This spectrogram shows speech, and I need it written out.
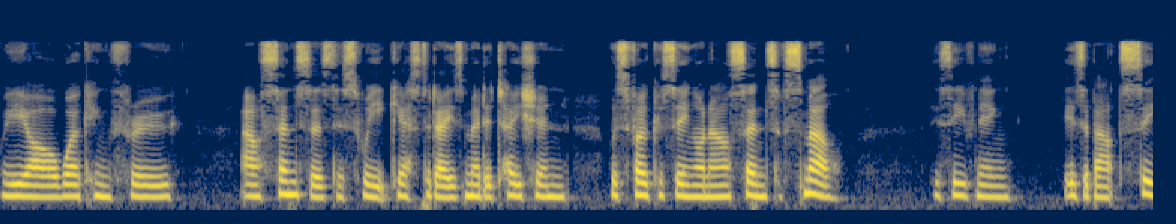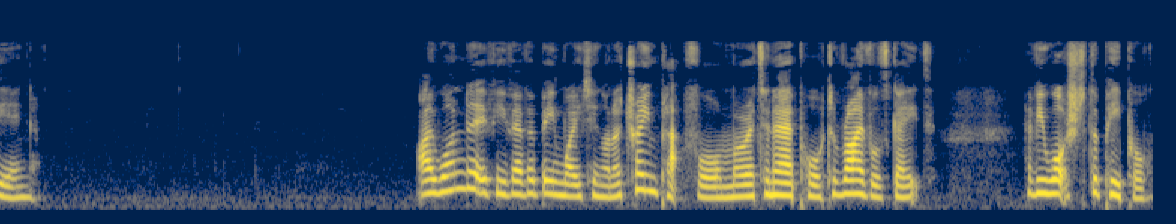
We are working through our senses this week. Yesterday's meditation was focusing on our sense of smell. This evening is about seeing. I wonder if you've ever been waiting on a train platform or at an airport arrivals gate. Have you watched the people?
